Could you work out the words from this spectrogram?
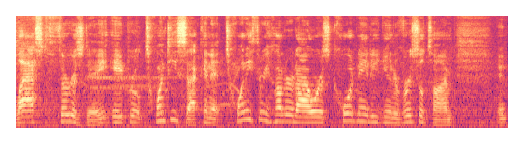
Last Thursday, April 22nd at 2300 hours Coordinated Universal Time, an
